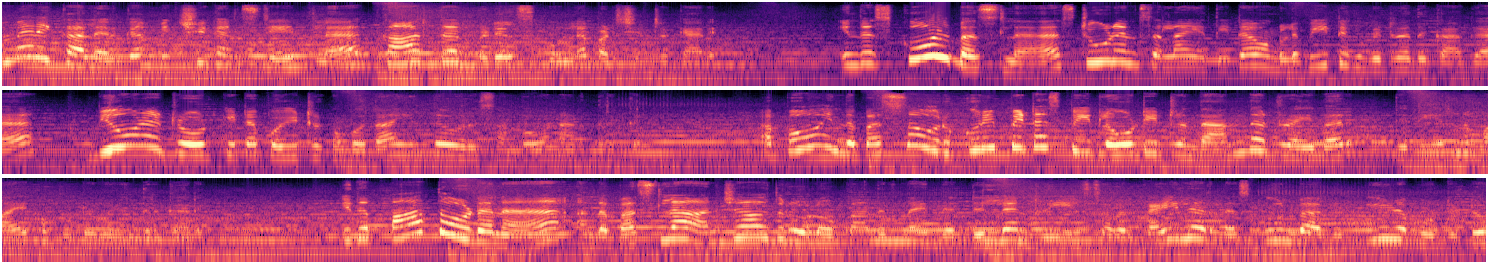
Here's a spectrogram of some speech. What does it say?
அமெரிக்கால இருக்க மிச்சிகன் ஸ்டேட்ல கார்ட்டர் மிடில் ஸ்கூல்ல படிச்சிட்டு இருக்காரு. இந்த ஸ்கூல் பஸ்ல ஸ்டூடெண்ட்ஸ் எல்லாம் ஏத்திட்டு அவங்கள வீட்டுக்கு விடுறதுக்காக பியூனட் ரோட் கிட்ட போயிட்டு இருக்கும்போது தான் இந்த ஒரு சம்பவம் நடந்திருக்கு. அப்போ இந்த பஸ்ஸை ஒரு குறிப்பிட்ட ஸ்பீட்ல ஓட்டிட்டு இருந்த அந்த டிரைவர் திடீர்னு மயக்கம் போட்டு விழுந்திருக்காரு. இத பார்த்த உடனே அந்த பஸ்ல அஞ்சாவது ரோல உட்காந்துருந்த இந்த டில்லன் ரீஸ் அவர் கையில இருந்த ஸ்கூல் பேக் கீழே போட்டுட்டு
